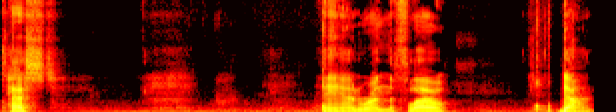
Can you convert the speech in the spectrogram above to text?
Test and run the flow. Done.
